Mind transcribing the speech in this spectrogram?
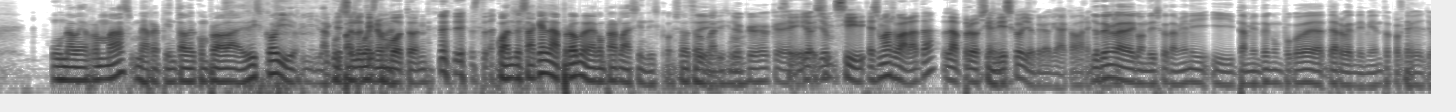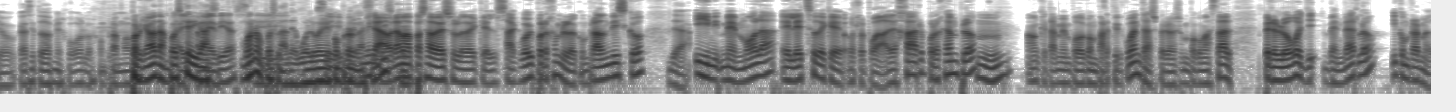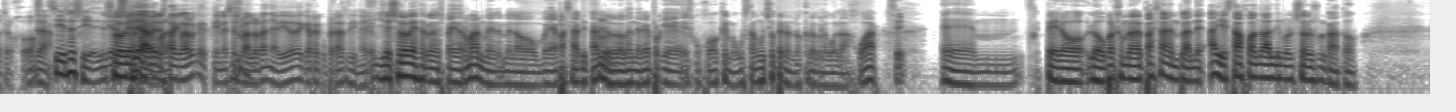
Una vez más, me arrepiento de haber comprado la de disco y, y la que culpa es solo tiene vuestra. un botón. ya está. Cuando saquen la Pro me voy a comprar la sin disco, eso tengo Sí, clarísimo. yo creo que... Sí, yo, sí, yo- sí, es más barata la Pro sin Sí. disco, yo creo que acabaré. yo tengo la de con disco también y, y también tengo un poco de, de arrepentimiento porque yo casi todos mis juegos los compramos Porque ahora tampoco es que digas, medias bueno, y- pues la devuelvo y Sí, compro la mira, sin ahora me disco. ha pasado eso, lo de que el Sackboy, por ejemplo, lo he comprado en disco Ya. y me mola el hecho de que os lo pueda dejar, por ejemplo, Mm. aunque también puedo compartir cuentas, pero es un poco más tal. Pero luego venderlo y comprarme otro juego. Ya. Sí, eso sí. Eso eso lo voy a Sí, hacer. A claro que tienes el valor añadido de que recuperas dinero. Yo eso lo voy a hacer con Spider-Man, me, me lo voy a pasar y tal, y lo venderé porque es un juego que me gusta mucho, pero no creo que lo vuelva a jugar. Sí. Em, pero luego, por ejemplo, me pasa en plan de, ay, estaba jugando al Demon Souls un rato.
